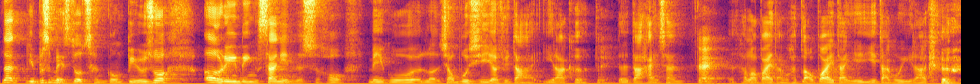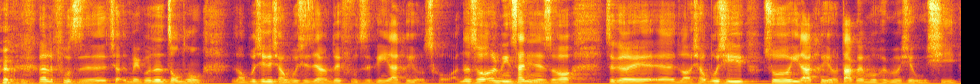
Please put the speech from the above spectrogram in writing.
那也不是每次都成功。比如说，二零零三年的时候，美国老小布希要去打伊拉克，对，打海参，对，他老爸也打过，他老爸也打也也打过伊拉克。他的父子，美国的总统老布希跟小布希这两对父子跟伊拉克有仇啊。那时候二零零三年的时候，这个呃老小布希说伊拉克有大规模毁灭性武器，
